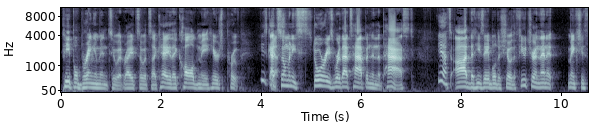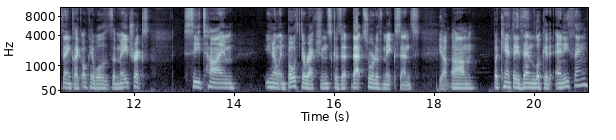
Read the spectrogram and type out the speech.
people bring him into it, right? So it's like, hey, they called me, here's proof. He's got Yes. so many stories where that's happened in the past. Yeah. It's odd that he's able to show the future and then it makes you think like, okay, well, does the Matrix see time, you know, in both directions because that that sort of makes sense. Yeah. Um, but can't they then look at anything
